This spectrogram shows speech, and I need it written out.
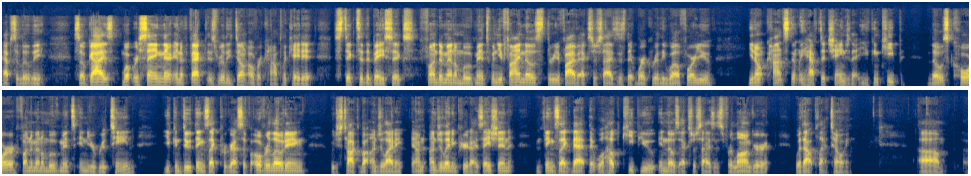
Absolutely. So, guys, what we're saying there in effect is really don't overcomplicate it. Stick to the basics, fundamental movements. When you find those three to five exercises that work really well for you, you don't constantly have to change that. You can keep those core fundamental movements in your routine. You can do things like progressive overloading. We just talked about undulating, un- undulating periodization and things like that that will help keep you in those exercises for longer without plateauing. Um, a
